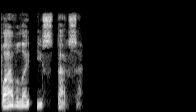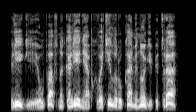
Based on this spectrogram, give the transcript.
Павла и Старса. Лигия, упав на колени, обхватила руками ноги Петра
